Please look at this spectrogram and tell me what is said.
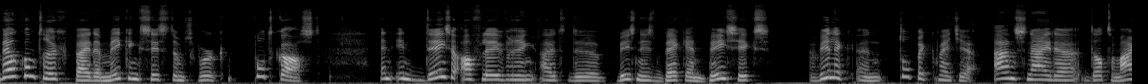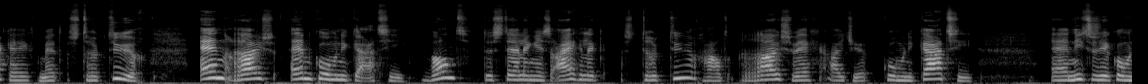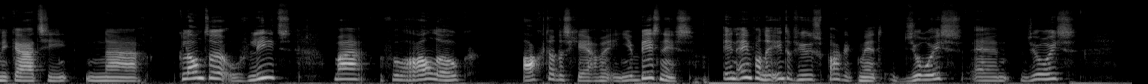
Welkom terug bij de Making Systems Work podcast. En in deze aflevering uit de Business Backend Basics wil ik een topic met je aansnijden dat te maken heeft met structuur en ruis en communicatie. Want de stelling is eigenlijk structuur haalt ruis weg uit je communicatie. En niet zozeer communicatie naar klanten of leads, maar vooral ook achter de schermen in je business. In een van de interviews sprak ik met Joyce. En Joyce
